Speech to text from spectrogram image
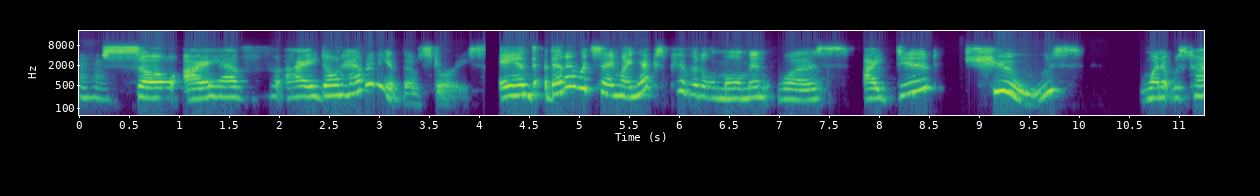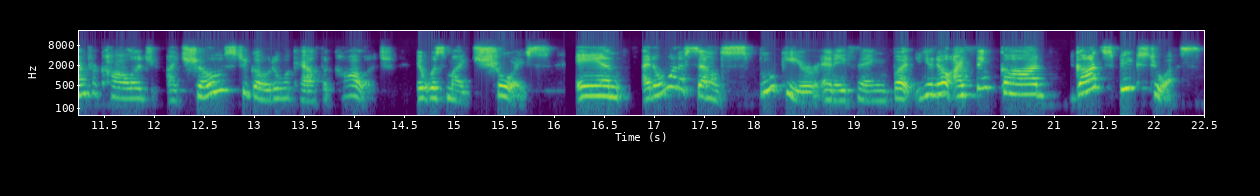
Mm-hmm. So I have, I don't have any of those stories. And then I would say my next pivotal moment was I did choose when it was time for college, I chose to go to a Catholic college. It was my choice. And I don't want to sound spooky or anything, but you know, I think God God speaks to us.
